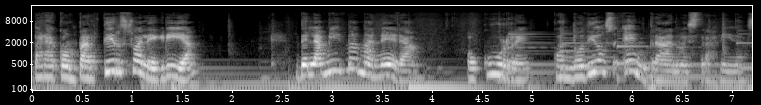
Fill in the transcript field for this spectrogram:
para compartir su alegría, de la misma manera ocurre cuando Dios entra a nuestras vidas.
